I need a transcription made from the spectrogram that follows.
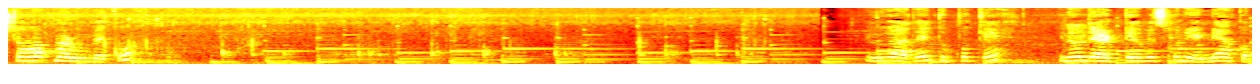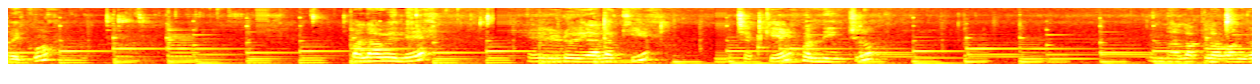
ಸ್ಟವ್ ಆಫ್ ಮಾಡ್ಬಿಡ್ಬೇಕು. ಇವಾಗ ಅದೇ ತುಪ್ಪಕ್ಕೆ ಇನ್ನೊಂದು ಎರಡು ಟೇಬಲ್ ಸ್ಪೂನ್ ಎಣ್ಣೆ ಹಾಕೋಬೇಕು. ಪಲಾವ್ ಎಲೆ, ಎರಡು ಏಲಕ್ಕಿ ಚಕ್ಕೆ, ಒಂದು ಇಂಚು ನಾಲ್ಕು ಲವಂಗ.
